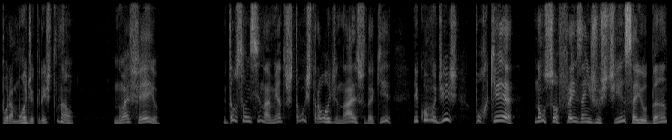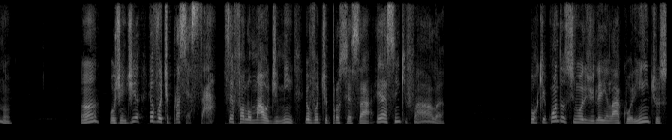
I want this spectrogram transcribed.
Por amor de Cristo, não. Não é feio. Então são ensinamentos tão extraordinários isso daqui. E como diz, por que não sofreis a injustiça e o dano? Hã? Hoje em dia, eu vou te processar. Você falou mal de mim, eu vou te processar. É assim que fala. Porque quando os senhores leem lá Coríntios,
